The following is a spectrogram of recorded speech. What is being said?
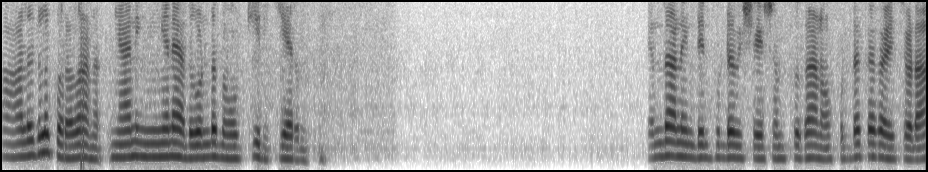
ആളുകൾ കുറവാണ്. ഞാൻ ഇങ്ങനെ അതുകൊണ്ട് നോക്കിയിരിക്കായിരുന്നു എന്താണ് ഇന്ത്യൻ ഫുഡ് വിശേഷം? സുഖാണോ? ഫുഡൊക്കെ കഴിച്ചോടാ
